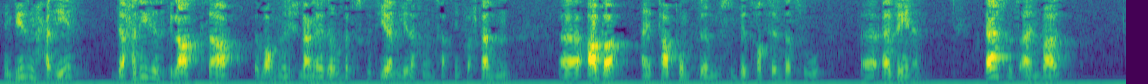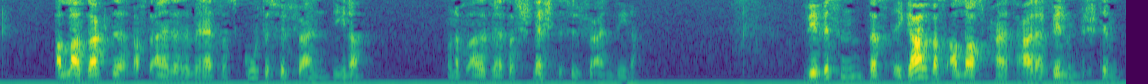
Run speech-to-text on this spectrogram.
in diesem Hadith, der Hadith ist glasklar, da brauchen wir nicht lange darüber diskutieren, jeder von uns hat ihn verstanden, äh, aber ein paar Punkte müssen wir trotzdem dazu äh, erwähnen. Erstens einmal, Allah sagte auf der einen Seite, wenn er etwas Gutes will für einen Diener und auf der anderen Seite, wenn er etwas Schlechtes will für einen Diener. Wir wissen, dass egal was Allah subhanahu wa ta'ala will und bestimmt,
